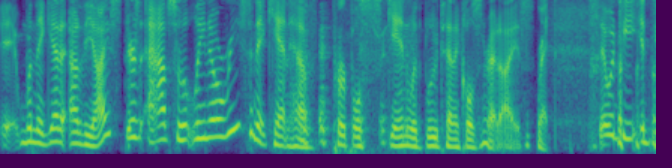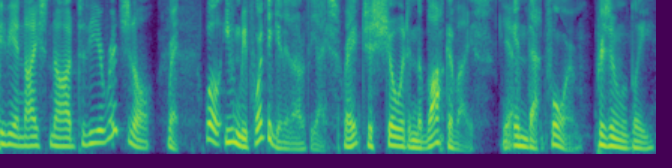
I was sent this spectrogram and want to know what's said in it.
Eh, When they get it out of the ice, there's absolutely no reason it can't have purple skin with blue tentacles and red eyes. Right. That would be it'd be a nice nod to the original. Right. Well, even before they get it out of the ice, right? Just show it in the block of ice Yeah. in that form. Presumably,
